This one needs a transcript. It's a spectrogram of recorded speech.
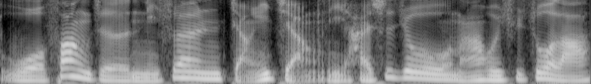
我放着，你虽然讲一讲，你还是就拿回去做啦。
